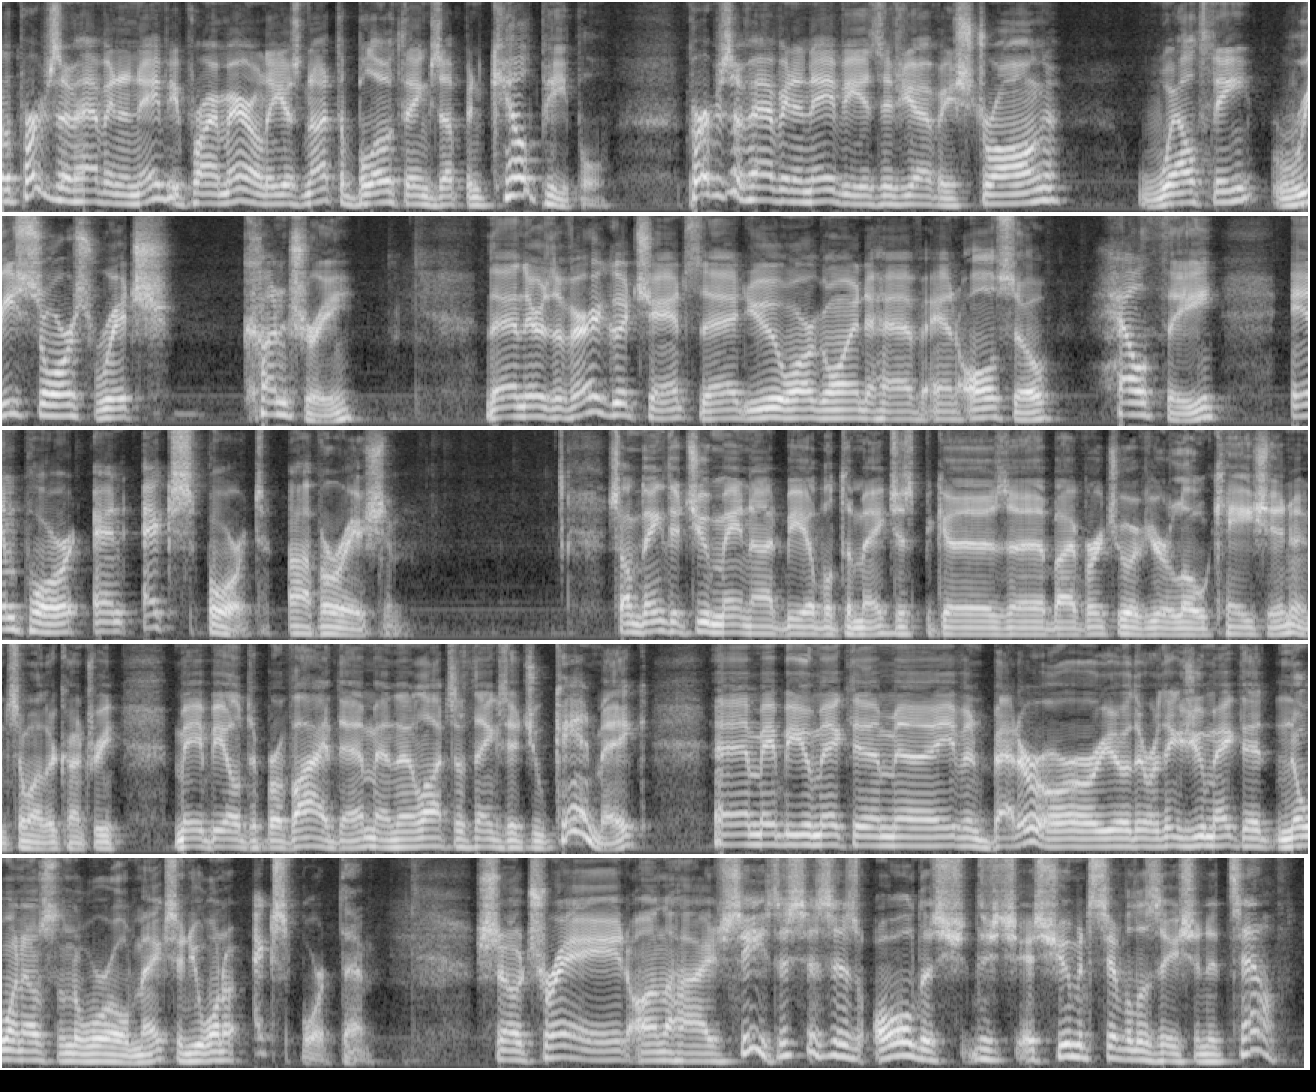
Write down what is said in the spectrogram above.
Well, the purpose of having a Navy primarily is not to blow things up and kill people. Purpose of having a Navy is if you have a strong, wealthy, resource rich country, then there's a very good chance that you are going to have an also healthy import and export operation. Something that you may not be able to make just because, uh, by virtue of your location in some other country, may be able to provide them. And then lots of things that you can make, and maybe you make them uh, even better, or you know, there are things you make that no one else in the world makes, and you want to export them. So, trade on the high seas. This is as old as, as human civilization itself.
